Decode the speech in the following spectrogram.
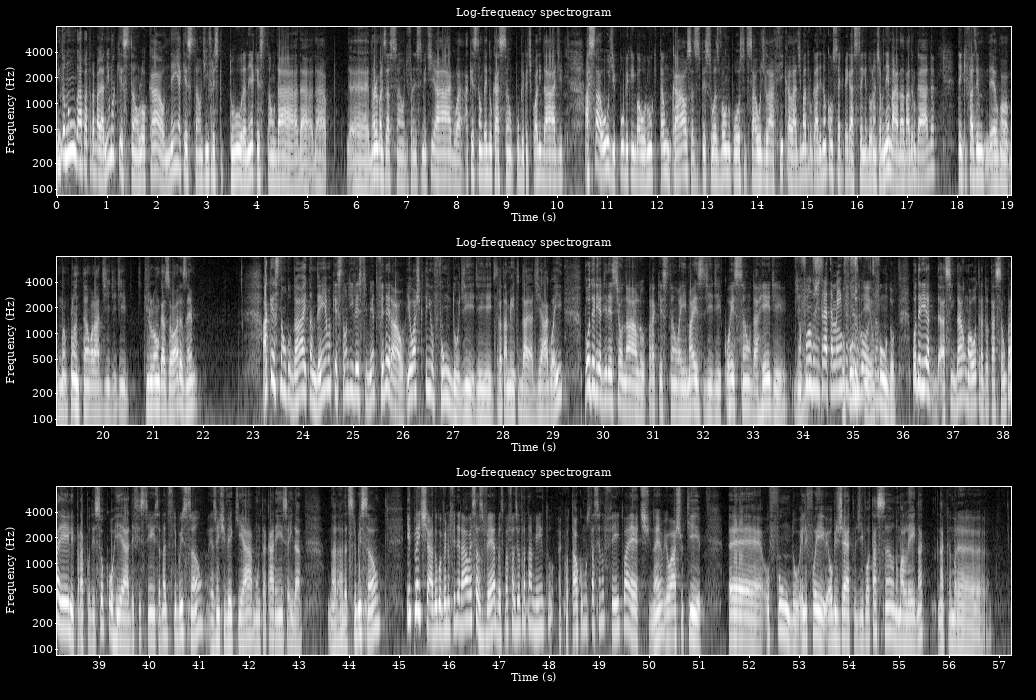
Então não dá para trabalhar nenhuma questão local, nem a questão de infraestrutura, nem a questão da, da, da é, normalização de fornecimento de água, a questão da educação pública de qualidade, a saúde pública em Bauru, que está um caos, as pessoas vão no posto de saúde lá, fica lá de madrugada e não consegue pegar senha durante a nem madrugada, tem que fazer um, é, um, um plantão lá de, de, de, de longas horas, né? A questão do DAI também é uma questão de investimento federal. Eu acho que tem o fundo de, de, de tratamento da, de água aí, poderia direcioná-lo para a questão aí mais de, de, correção da rede. De, o fundo de tratamento fundo, de esgoto. O fundo. Poderia, assim, dar uma outra dotação para ele, para poder socorrer a deficiência na distribuição. A gente vê que há muita carência aí da, na, na distribuição e pleitear do governo federal essas verbas para fazer o tratamento é, tal como está sendo feito a ET. Né? Eu acho que é, o fundo ele foi objeto de votação numa lei na, na Câmara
